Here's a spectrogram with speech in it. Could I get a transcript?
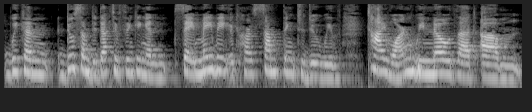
we can do some deductive thinking and say maybe it has something to do with Taiwan. We know that, um,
